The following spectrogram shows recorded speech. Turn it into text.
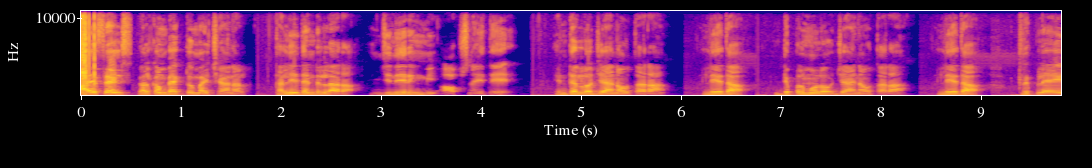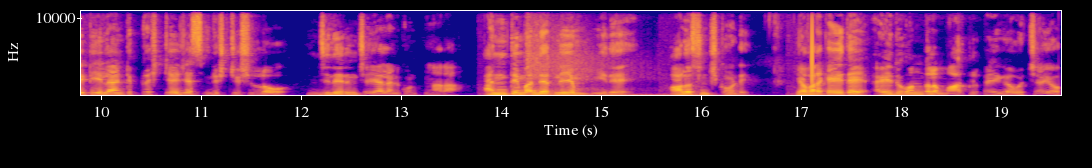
Hi friends welcome back to my channel తల్లిదండ్రులారా ఇంజనీరింగ్ మీ ఆప్షన్ అయితే ఇంటర్లో జాయిన్ అవుతారా? లేదా డిప్లొమాలో జాయిన్ అవుతారా? లేదా ట్రిపుల్ ఐఐటి లాంటి ప్రెస్టేజియస్ ఇన్స్టిట్యూషన్లో ఇంజనీరింగ్ చేయాలనుకుంటున్నారా? అంతిమ నిర్ణయం మీదే. ఆలోచించుకోండి. ఎవరికైతే ఐదు వందల మార్కులు పైగా వచ్చాయో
